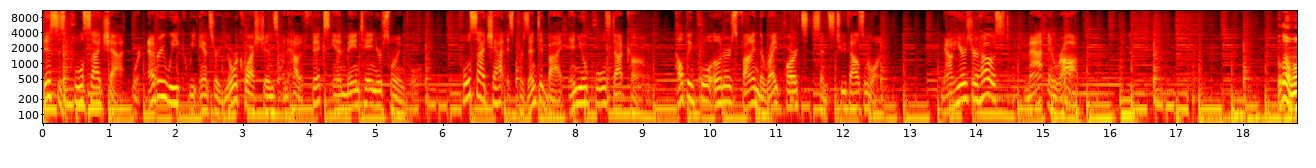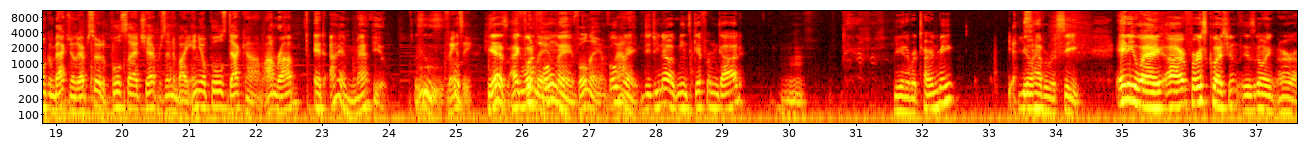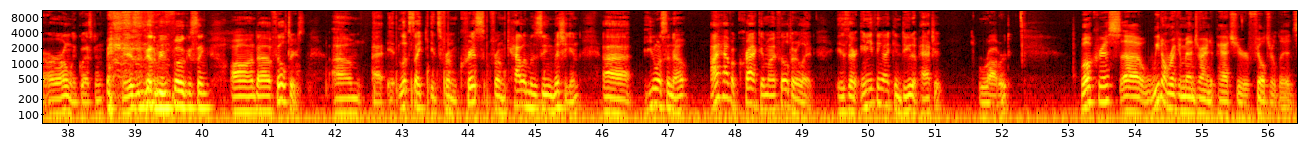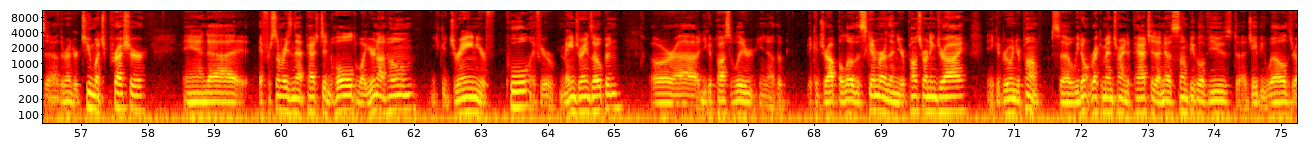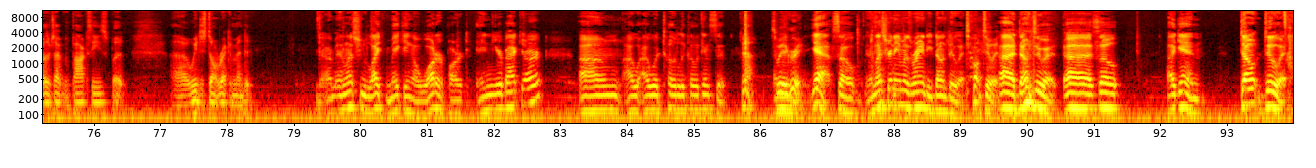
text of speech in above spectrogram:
This is Poolside Chat, where every week we answer your questions on how to fix and maintain your swimming pool. Poolside Chat is presented by INYOPools.com, helping pool owners find the right parts since 2001. Now here's your host, Matt and Rob. Hello and welcome back to another episode of Poolside Chat presented by INYOPools.com. I'm Rob. And I am Matthew. This Ooh, fancy. Yes, I Full went name. full name. Full name. Full Wow. name. Did you know it means gift from God? Mm. You gonna return me? Yes. You don't have a receipt. Anyway, our first question is going, or our only question is going to be focusing on uh, filters. Um, uh, it looks like it's from Chris from Kalamazoo, Michigan. Uh, he wants to know: I have a crack in my filter lid. Is there anything I can do to patch it? Robert. Well, Chris, uh, we don't recommend trying to patch your filter lids. Uh, they're under too much pressure, and uh, if for some reason that patch didn't hold while you're not home, you could drain your pool if your main drain's open, or uh, you could possibly, you know, the it could drop below the skimmer and then your pump's running dry, and you could ruin your pump. So we don't recommend trying to patch it. I know some people have used uh, JB Welds or other type of epoxies, but uh, we just don't recommend it. I mean, unless you like making a water park in your backyard, um, I, w- I would totally go against it. Yeah, so we agree. Yeah, so unless your name is Randy, don't do it. Don't do it. Uh, don't do it. Uh, so again, don't do it.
